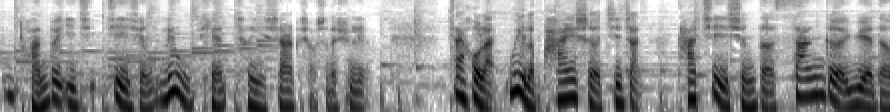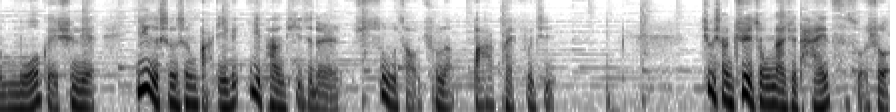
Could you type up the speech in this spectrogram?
跟团队一起进行六天乘以十二个小时的训练，再后来为了拍摄激战，他进行的三个月的魔鬼训练，硬生生把一个易胖体质的人塑造出了八块腹肌。就像剧中那句台词所说：“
